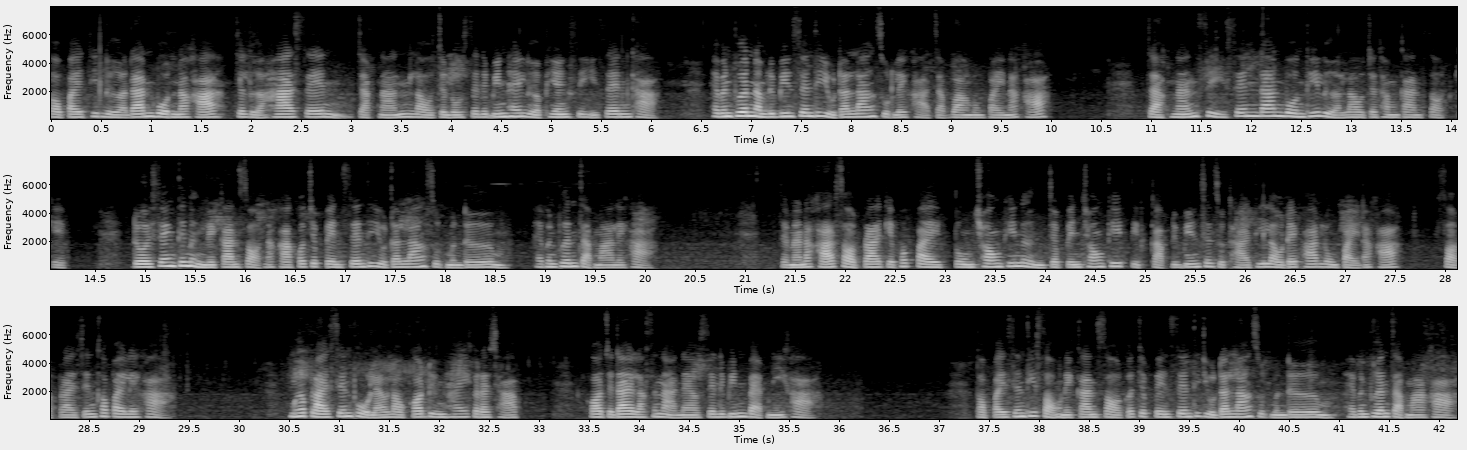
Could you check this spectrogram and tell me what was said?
ต่อไปที่เหลือด้านบนนะคะ จะเหลือ 5 เส้น จากนั้นเราจะลดเส้นริบบิ้นให้เหลือเพียง 4 เส้นค่ะ ให้เพื่อนๆนำริบบิ้นเส้นที่อยู่ด้านล่างสุดเลยค่ะ จับวางลงไปนะคะ จากนั้น4เส้นด้านบนที่เหลือเราจะทำการสอดเก็บ โดยเส้นที่ 1 ในการสอดนะคะ ก็จะเป็นเส้นที่อยู่ด้านล่างสุดเหมือนเดิม ให้เพื่อนๆจับมาเลยค่ะ จากนั้นนะคะ สอดปลายเก็บเข้าไปตรงช่องที่ 1 จะเป็นช่องที่ติดกับริบบิ้นเส้นสุดท้ายที่เราได้พาดลงไปนะคะ สอดปลายเส้นเข้าไปเลยค่ะ เมื่อปลายเส้นโผล่แล้วเราก็ดึงให้กระชับ ก็จะได้ลักษณะแนวเส้นริบบิ้นแบบนี้ค่ะ ต่อไปเส้นที่ 2 ในการสอดก็จะเป็นเส้นที่อยู่ด้านล่างสุดเหมือนเดิม ให้เพื่อนๆจับมาค่ะ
